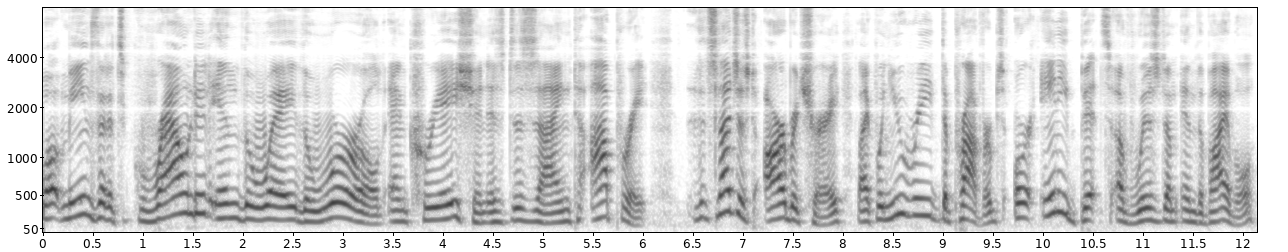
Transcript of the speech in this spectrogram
Well, it means that it's grounded in the way the world and creation is designed to operate it's not just arbitrary. Like when you read the Proverbs or any bits of wisdom in the Bible,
